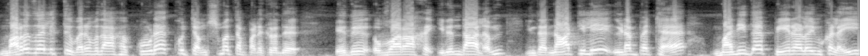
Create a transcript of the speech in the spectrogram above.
மறுதளித்து வருவதாக கூட குற்றம் சுமத்தப்படுகிறது. எது எவ்வாறாக இருந்தாலும் இந்த நாட்டிலே இடம்பெற்ற மனித பேரழிவுகளை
